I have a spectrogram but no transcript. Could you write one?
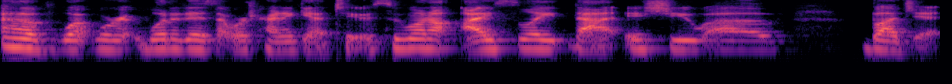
of what we're what it is that we're trying to get to? So we want to isolate that issue of budget.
